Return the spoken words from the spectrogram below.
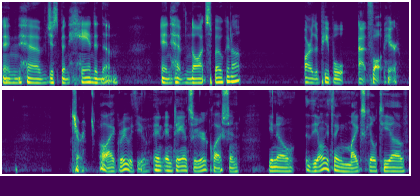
and have just been handed them and have not spoken up are the people at fault here. Sure. Oh, I agree with you. And and to answer your question, you know, the only thing Mike's guilty of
